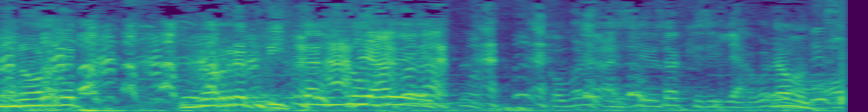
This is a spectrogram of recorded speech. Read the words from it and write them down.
no, rep- no repita el nombre. de- ¿Cómo le va a decir eso que si le hago No. Hago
